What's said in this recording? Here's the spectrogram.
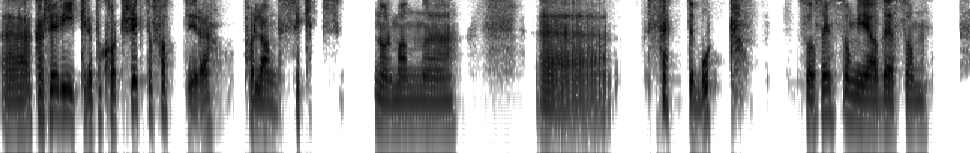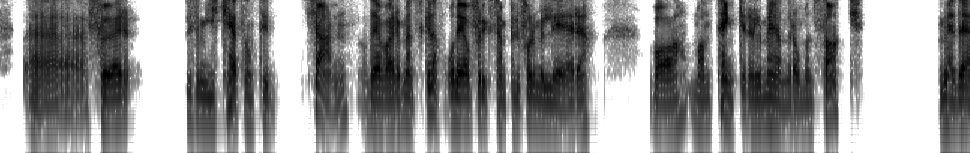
eh, kanskje rikere på kort sikt og fattigere på lang sikt når man eh, setter bort så å si, så mye av det som eh, før liksom gikk helt sånn til kjernen av det å være menneske. Da. Og det å f.eks. For formulere hva man tenker eller mener om en sak med det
